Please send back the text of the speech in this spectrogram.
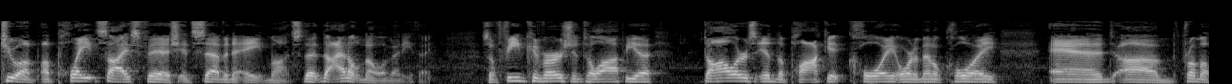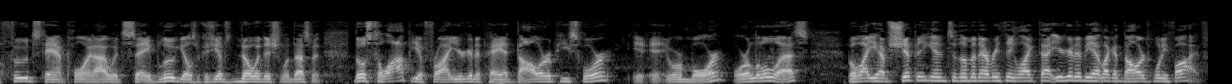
to a, a plate sized fish in seven to eight months. The, the, I don't know of anything. So feed conversion, tilapia, dollars in the pocket, koi, ornamental koi, and um, from a food standpoint, I would say bluegills because you have no additional investment. Those tilapia fry, you're going to pay a dollar a piece for, or more, or a little less. But while you have shipping into them and everything like that, you're going to be at like a dollar twenty-five.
